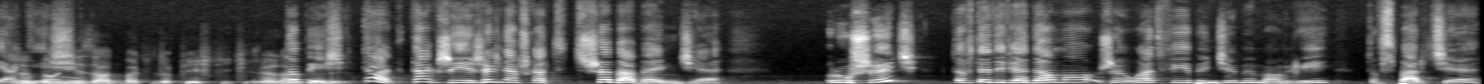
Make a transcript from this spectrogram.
jakieś... Żeby o nie zadbać, dopieścić relacje. Dopieścić, tak, tak, że jeżeli na przykład trzeba będzie ruszyć, to wtedy wiadomo, że łatwiej będziemy mogli to wsparcie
